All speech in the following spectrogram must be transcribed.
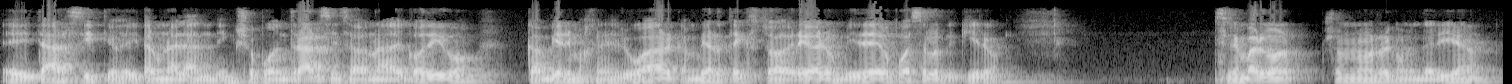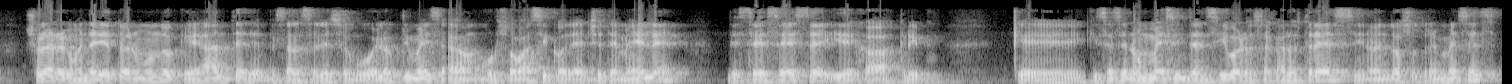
editar sitios, de editar una landing. Yo puedo entrar sin saber nada de código, cambiar imágenes de lugar, cambiar texto, agregar un video, puedo hacer lo que quiero. Sin embargo, yo no recomendaría, yo le recomendaría a todo el mundo que antes de empezar a hacer eso en Google Optimize haga un curso básico de HTML, de CSS y de JavaScript. Que quizás en un mes intensivo lo saca los tres, sino en dos o tres meses,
